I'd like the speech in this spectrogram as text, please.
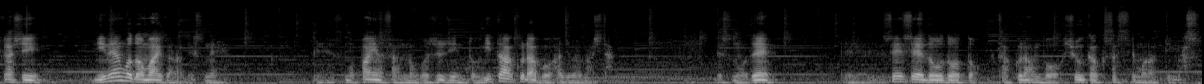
しかし2年ほど前からですね、そのパン屋さんのご主人とギタークラブを始めました。ですので、えー、正々堂々とさくらんぼを収穫させてもらっています。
